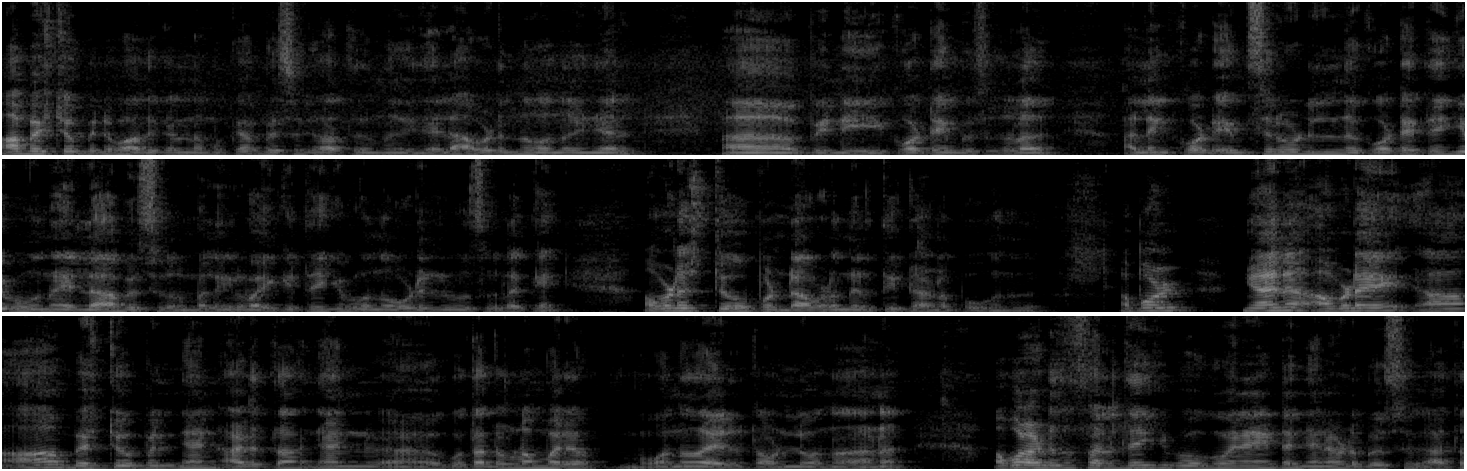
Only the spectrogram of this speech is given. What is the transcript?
ആ ബസ് സ്റ്റോപ്പിന്റെ വാതിക്കൽ നമുക്ക് ബസ് കാത്ത് നിന്ന് കഴിഞ്ഞാൽ അവിടെ നിന്ന് വന്നു കഴിഞ്ഞാൽ പിന്നെ ഈ കോട്ടയം ബസ്സുകൾ അല്ലെങ്കിൽ കോട്ട എം സി റോഡിൽ നിന്ന് കോട്ടയത്തേക്ക് പോകുന്ന എല്ലാ ബസ്സുകളും അല്ലെങ്കിൽ വൈക്കത്തേക്ക് പോകുന്ന ഓർഡിനറി ബസ്സുകളൊക്കെ അവിടെ സ്റ്റോപ്പുണ്ട് അവിടെ നിർത്തിയിട്ടാണ് പോകുന്നത്. അപ്പോൾ ഞാൻ അവിടെ ആ ബസ് സ്റ്റോപ്പിൽ ഞാൻ അടുത്ത ഞാൻ കുത്തട്ടകുളം വരെ വന്നതായിരുന്നു ടൗണിൽ വന്നതാണ്. അപ്പോൾ അടുത്ത സ്ഥലത്തേക്ക് പോകുവാനായിട്ട് ഞാനവിടെ ബസ് കാത്ത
